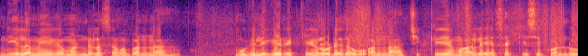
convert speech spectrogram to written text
ನೀಲಮೇಘ ಮಂಡಲ ಸಮಬಣ್ಣ, ಮುಗಿಲಿಗೆ ರೆಕ್ಕೆಗಳೊಡೆದವು ಅನ್ನ ಚಿಕ್ಕೆಯ ಮಾಲೆಯ ಸಕ್ಕಿಸಿಕೊಂಡು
